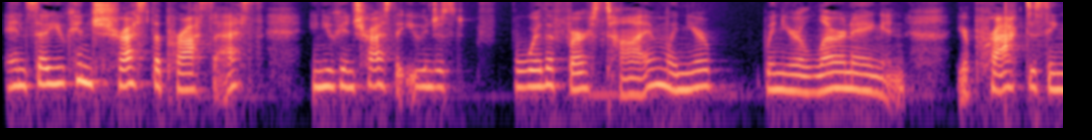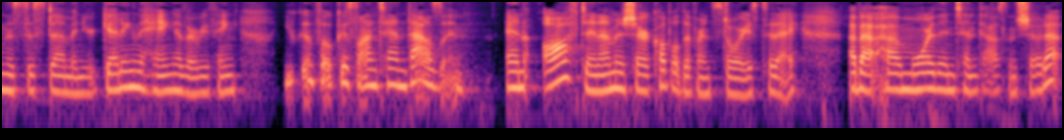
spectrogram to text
and so you can trust the process, and you can trust that you can just for the first time when you're when you're learning and you're practicing the system and you're getting the hang of everything, you can focus on 10,000 and often, I'm going to share a couple different stories today about how more than 10,000 showed up.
